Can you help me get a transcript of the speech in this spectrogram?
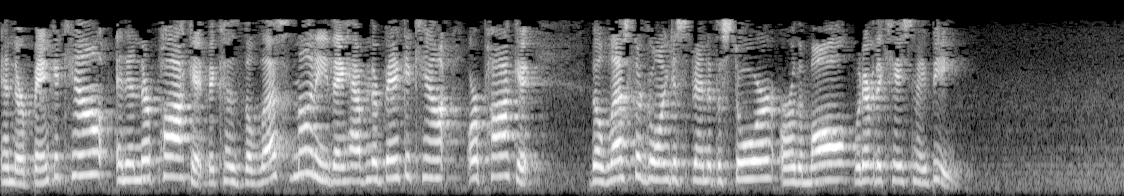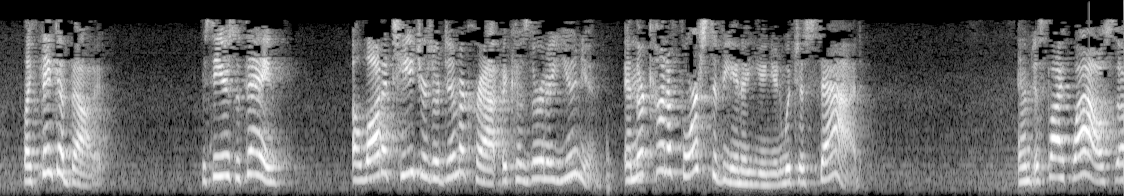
in their bank account and in their pocket because the less money they have in their bank account or pocket, the less they're going to spend at the store or the mall, whatever the case may be. Like, think about it. You see, here's the thing. A lot of teachers are Democrat because they're in a union. And they're kind of forced to be in a union, which is sad. And I'm just like, wow, so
